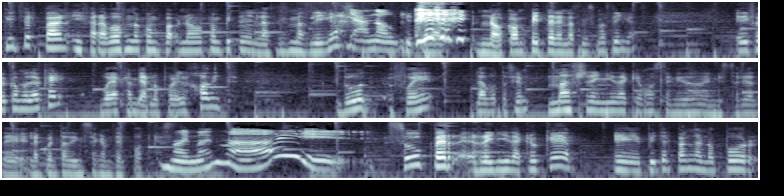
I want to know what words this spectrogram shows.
Peter Pan y Farabov no, compa- no compiten en las mismas ligas. Ya no. Literal, no compiten en las mismas ligas. Y fue como de, ok, voy a cambiarlo por el Hobbit. Dude, fue la votación más reñida que hemos tenido en la historia de la cuenta de Instagram del podcast. My, my, my. Súper reñida. Creo que eh, Peter Pan ganó por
